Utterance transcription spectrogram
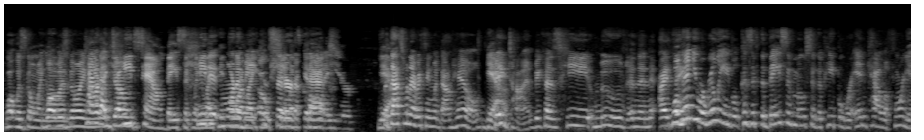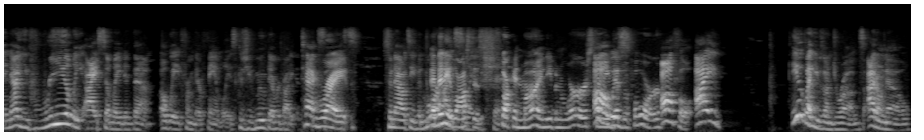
what was going What on. What was going kind on, Kind of like jonestown basically he like didn't wanna be like oh shit considered let's a get out of here yeah But that's when everything went downhill, Yeah. big time, because he moved, and then I think Well, then you were really able because if the base of most of the people were in California, now you've really isolated them away from their families because you've moved everybody to Texas. Right. So now it's even more. and then he lost his fucking mind even worse than Oh, he did before. awful. I. He looked like he was on drugs. I don't know.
